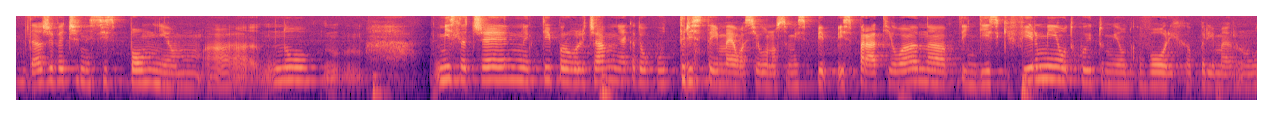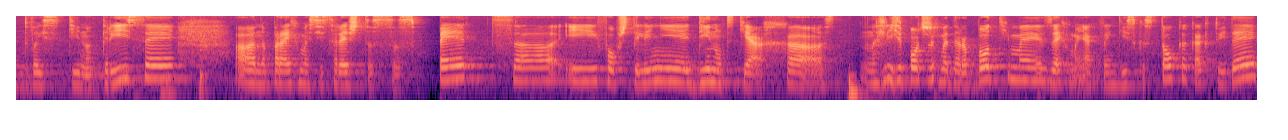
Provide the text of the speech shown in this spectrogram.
Даже вече не си спомням, а, но мисля, че не ти проваличавам някъде около 300 имейла, сигурно съм изпратила на индийски фирми, от които ми отговориха примерно 20 на 30. А, направихме си среща с 5 а, и в общи линии един от тях а, нали, почнахме да работиме, взехме някаква индийска стока, както и да е.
